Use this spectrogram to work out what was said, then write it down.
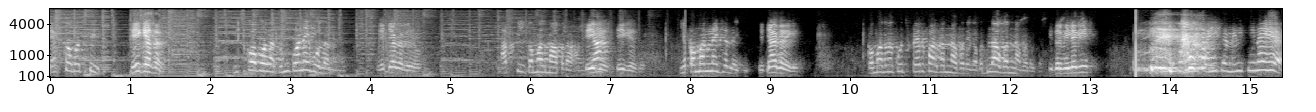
एक सौ बत्तीस। ठीक है सर। इसको बोला तुमको नहीं बोला मैंने। ये क्या कर रहे हो? आपकी कमर माप रहा हूँ ठीक है ठीक है सर। ये कमर नहीं चलेगी। ये क्या करेंगे? कमर में कुछ फेरफार करना पड़ेगा बदलाव करना पड़ेगा। इधर मिलेगी? पे मिलती नहीं है।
